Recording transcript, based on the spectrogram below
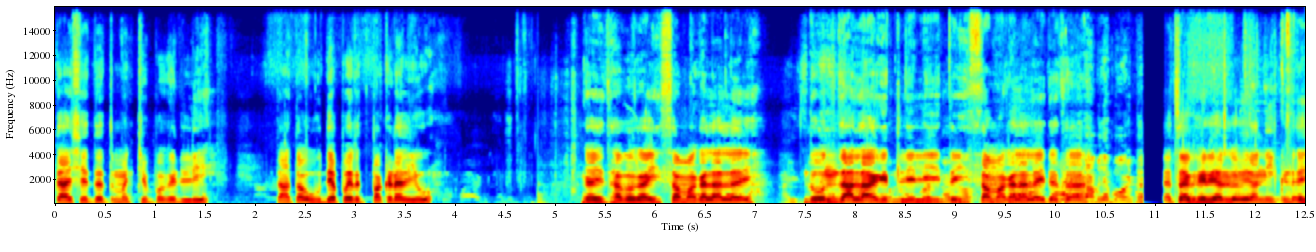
त्या शेतात मच्छी पकडली. तर आता उद्या परत पकडायला येऊ. गाईज हा बघा हिस्सा मागायला आलाय. दोन जाला घेतलेली तर हिस्सा मागायला आलाय त्याचा. त्याचा घरी आलोय आणि इकडे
